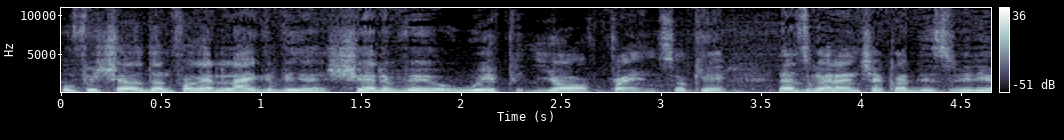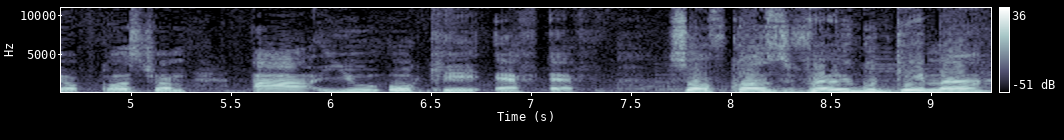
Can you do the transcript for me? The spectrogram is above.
official. Don't forget to like the video and share the video with your friends okay? Let's go ahead and check out this video of course from R-U-O-K-F-F so of course very good gamer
